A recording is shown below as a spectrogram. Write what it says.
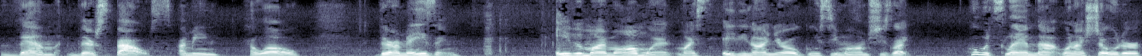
them, their spouse. I mean, hello. They're amazing. Even my mom went, my 89 year old goosey mom, she's like, who would slam that when I showed her?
